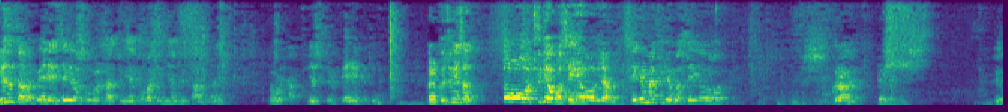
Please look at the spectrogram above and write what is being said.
여섯 장을 빼내세요. 24 중에 뭐가 중요합니까 하면은 이걸 딱 여섯 장을 빼내거든요. 그럼 그 중에서 또 줄여보세요. 이러면 세 개만 줄여보세요. 그러면 몇이? 이거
